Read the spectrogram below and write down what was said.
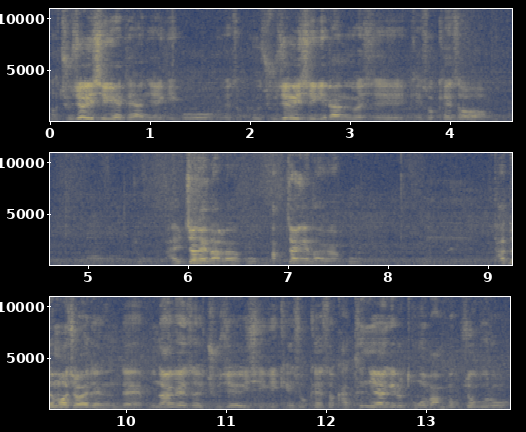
어, 주제의식에 대한 얘기고 그래서 그 주제의식이라는 것이 계속해서 어, 좀 발전해 나가고 확장해 나가고 음, 다듬어져야 되는데 문학에서의 주제의식이 계속해서 같은 이야기를 동호 반복적으로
